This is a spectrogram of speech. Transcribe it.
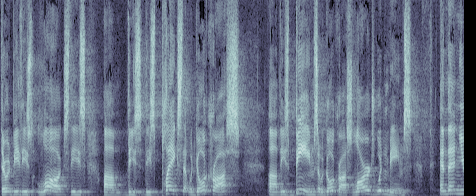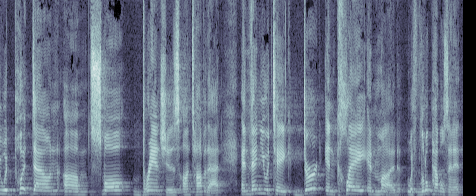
there would be these logs, these, um, these, these planks that would go across, uh, these beams that would go across, large wooden beams. And then you would put down um, small branches on top of that. And then you would take dirt and clay and mud with little pebbles in it,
